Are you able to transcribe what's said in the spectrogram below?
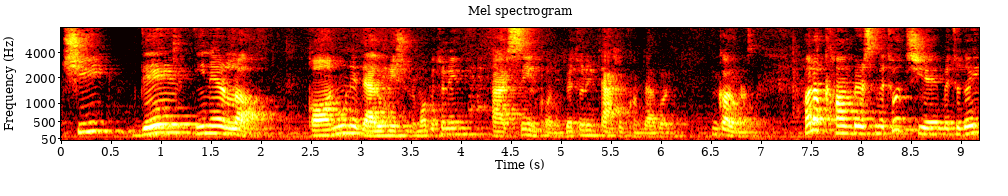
چی؟ در اینر لا قانون رو. ما بتونیم ترسیم کنیم بتونیم تحقیق کنیم درباره این کار اوناست. حالا کانورس متد چیه؟ متدای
